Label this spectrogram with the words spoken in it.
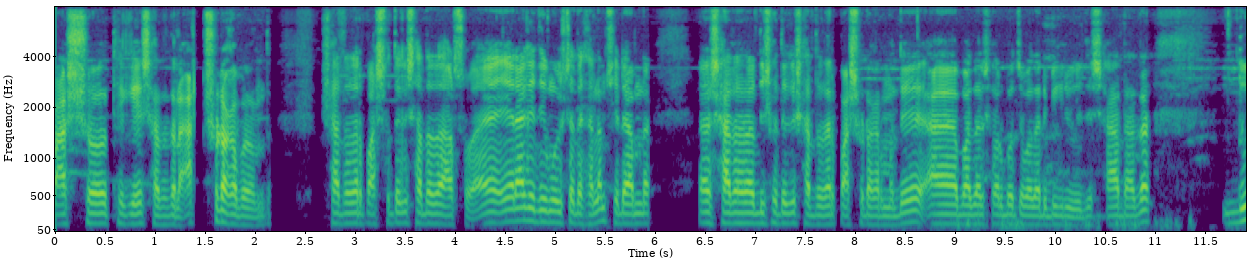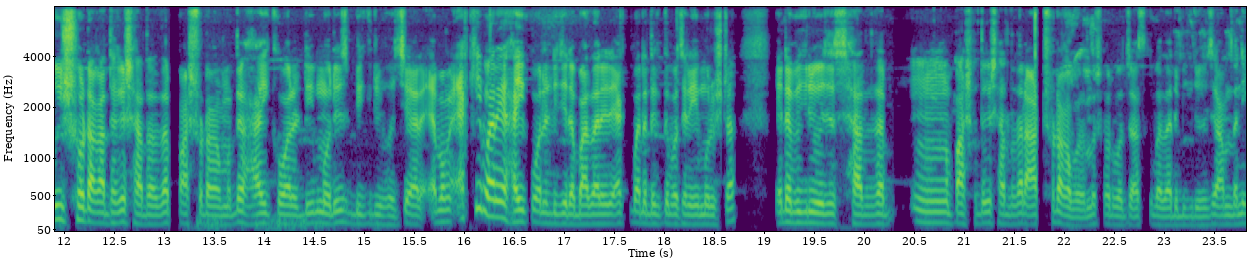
পাঁচশো থেকে সাত হাজার আটশো টাকা পর্যন্ত। সাত হাজার পাঁচশো থেকে সাত হাজার আটশো। এর আগে যে মরিচটা দেখালাম, সেটা আমরা সাত হাজার দুশো থেকে সাত হাজার পাঁচশো টাকার মধ্যে বাজার, সর্বোচ্চ বাজারে বিক্রি হয়েছে। সাত হাজার দুইশো টাকা থেকে সাত হাজার পাঁচশো টাকার মধ্যে হাই কোয়ালিটি মরিচ বিক্রি হয়েছে। আর, এবং একেবারে হাই কোয়ালিটি যেটা বাজারের, একবারে দেখতে পাচ্ছেন এই মরিচটা, এটা বিক্রি হয়েছে সাত হাজার পাঁচশো থেকে সাত হাজার আটশো টাকা পর্যন্ত। সর্বোচ্চ আজকে বাজারে বিক্রি হয়েছে। আমদানি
